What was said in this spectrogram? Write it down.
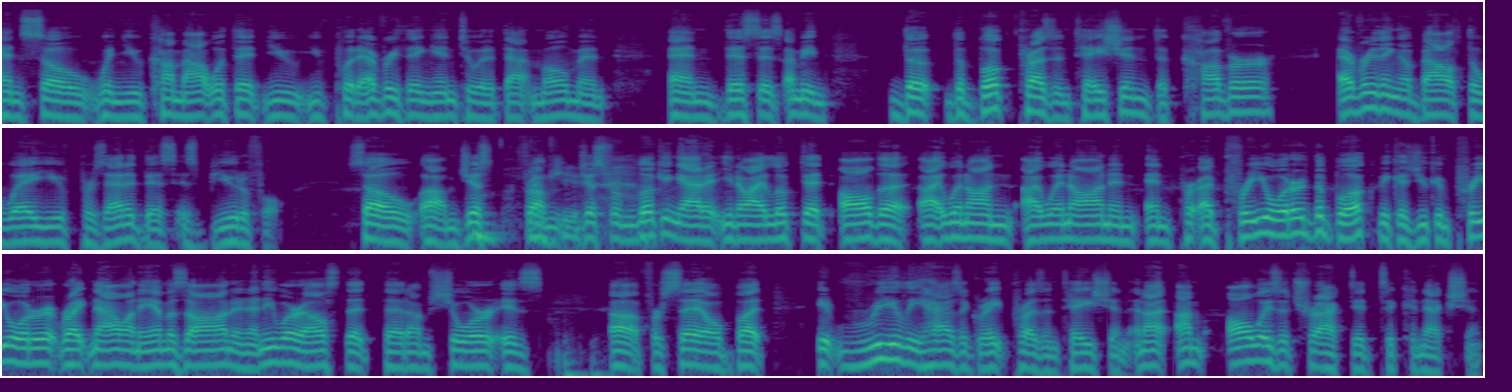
and so when you come out with it you you've put everything into it at that moment and this is i mean the the book presentation the cover everything about the way you've presented this is beautiful so um, just oh, from just from looking at it, you know, I looked at all the. I went on. I went on and and I pre-ordered the book because you can pre-order it right now on Amazon and anywhere else that that I'm sure is uh, for sale, but it really has a great presentation. And I, I'm always attracted to connection.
